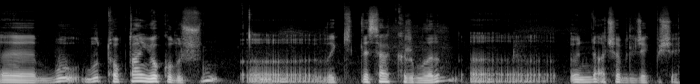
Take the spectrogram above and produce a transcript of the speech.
E, bu bu toptan yok oluşun e, ve kitlesel kırımların e, önünü açabilecek bir şey.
